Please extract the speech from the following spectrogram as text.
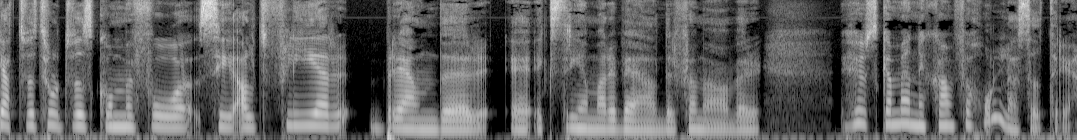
att vi troligtvis kommer få se allt fler bränder, eh, extremare väder framöver. Hur ska människan förhålla sig till det?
